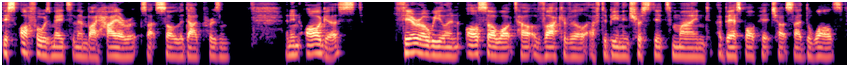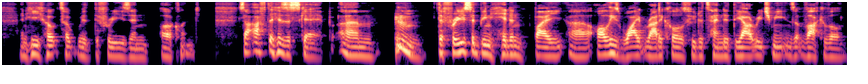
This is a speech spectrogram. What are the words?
this offer was made to them by higher ups at Soledad prison. And in August, Theo Wheeler also walked out of Vacaville after being entrusted to mind a baseball pitch outside the walls, and he hooked up with DeFreeze in Oakland. So after his escape, um, DeFreeze had been hidden by uh, all these white radicals who'd attended the outreach meetings at Vacaville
